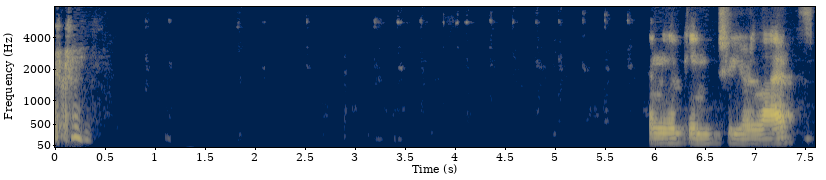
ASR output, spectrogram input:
and looking to your left.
